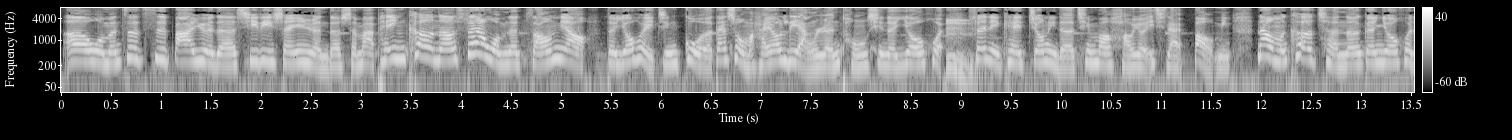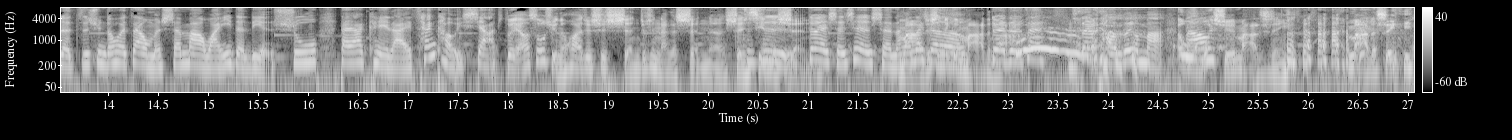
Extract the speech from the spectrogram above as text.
呃，我们这次八月的犀利声音人的神马配音课呢，虽然我们的早鸟的优惠已经过了，但是我们还有两人同行的优惠，嗯，所以你可以揪你的亲朋好友一起来报名。那我们课程呢，跟优惠的资讯都会在我们神马玩意的脸书，大家可以来参考一下。对，然后搜寻的话就是神，就是哪个神呢？神仙的神，对，神仙的神。然后那个就是那个马的马，对对，在在跑这个马。我不会学马的声音，马的声音。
